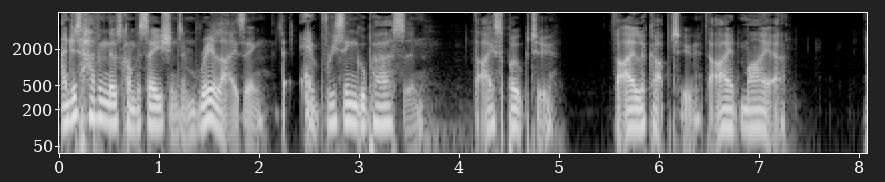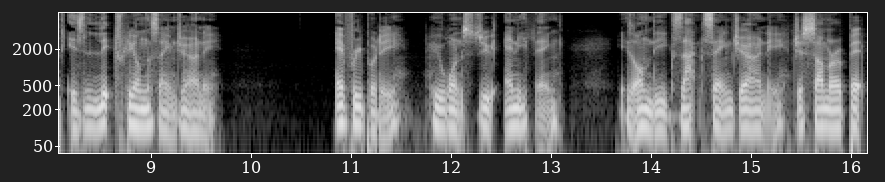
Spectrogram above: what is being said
and just having those conversations and realizing that every single person that I spoke to, that I look up to, that I admire, is literally on the same journey. Everybody who wants to do anything is on the exact same journey, just some are a bit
